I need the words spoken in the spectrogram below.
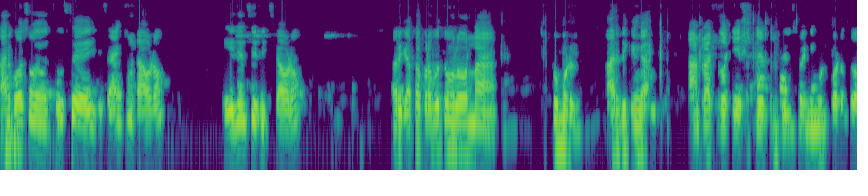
దానికోసం చూస్తే ఇది శాంక్షన్ కావడం ఏజెన్సీ ఫిక్స్ కావడం మరి గత ప్రభుత్వంలో ఉన్న కుమ్ముడు ఆర్థికంగా కాంట్రాక్టర్లకి పెద్ద ఎత్తున బిల్స్ పెండింగ్ ఉండిపోవడంతో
